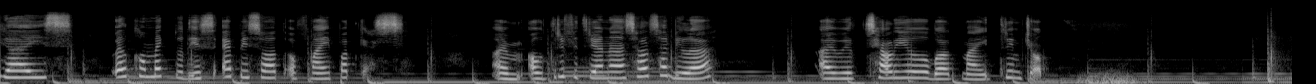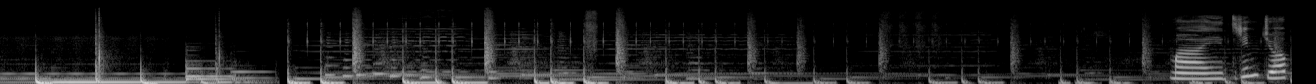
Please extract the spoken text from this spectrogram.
guys, welcome back to this episode of my podcast. I'm Audrey Fitriana Salsabila. I will tell you about my dream job. My dream job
